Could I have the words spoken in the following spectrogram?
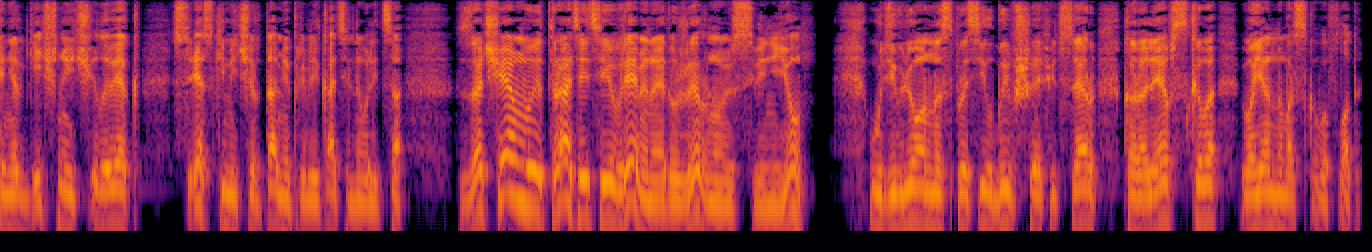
энергичный человек с резкими чертами привлекательного лица. «Зачем вы тратите время на эту жирную свинью?» — удивленно спросил бывший офицер Королевского военно-морского флота.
